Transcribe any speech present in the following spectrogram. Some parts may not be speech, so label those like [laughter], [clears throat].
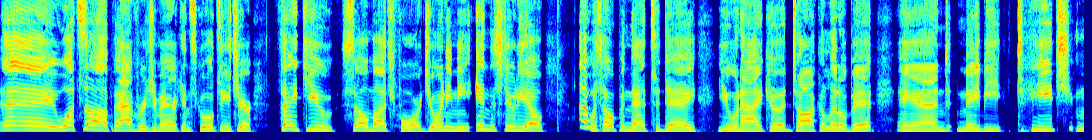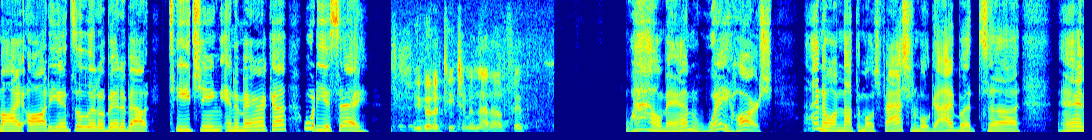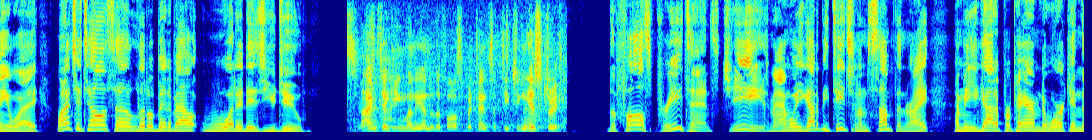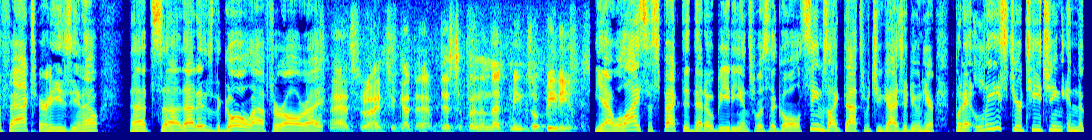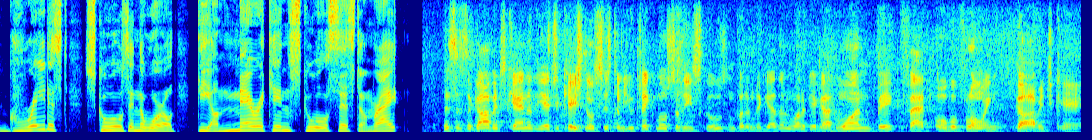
Hey, what's up, average American school teacher? Thank you so much for joining me in the studio. I was hoping that today you and I could talk a little bit and maybe teach my audience a little bit about teaching in America. What do you say? You gonna teach him in that outfit? Wow, man, way harsh. I know I'm not the most fashionable guy, but uh, Anyway, why don't you tell us a little bit about what it is you do? I'm taking money under the false pretense of teaching history. The false pretense? Jeez, man. Well, you got to be teaching them something, right? I mean, you got to prepare them to work in the [laughs] factories, you know? That's uh, that is the goal after all, right? That's right. You got to have discipline, and that means obedience. Yeah, well, I suspected that obedience was the goal. seems like that's what you guys are doing here. But at least you're teaching in the greatest schools in the world, the American school system, right? This is the garbage can of the educational system. You take most of these schools and put them together, and what have you got? One big, fat, overflowing garbage can.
